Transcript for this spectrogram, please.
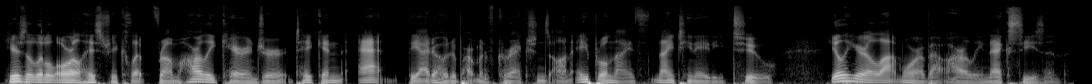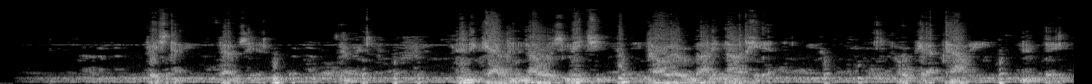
Here's a little oral history clip from Harley Carringer taken at the Idaho Department of Corrections on April 9th, 1982. You'll hear a lot more about Harley next season. Fish tank, that was it. The captain always meets you. He called everybody not. Old Cap Talley. And they,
